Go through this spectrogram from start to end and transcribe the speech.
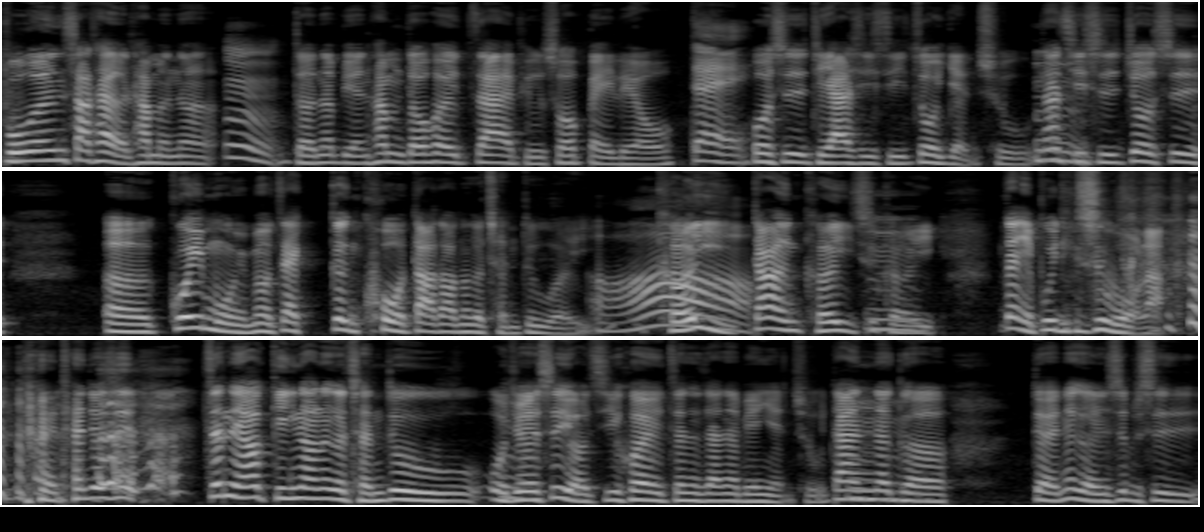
伯恩、沙泰尔他们那嗯，的那边，他们都会在比如说北流对，或是 TICC 做演出，嗯那其实就是呃规模有没有再更扩大到那个程度而已。哦，可以，当然可以是可以，但也不一定是我啦。对，但就是真的要盯到那个程度，我觉得是有机会真的在那边演出。但那个、对那个人是不是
